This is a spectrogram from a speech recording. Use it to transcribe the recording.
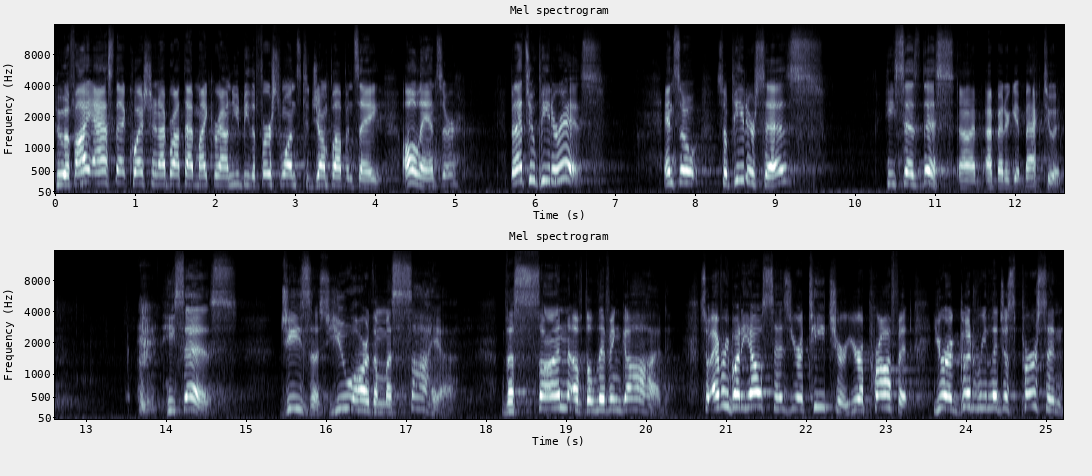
who, if I asked that question, I brought that mic around, you'd be the first ones to jump up and say, I'll answer. But that's who Peter is. And so, so Peter says, he says this, uh, I better get back to it. he says, Jesus, you are the Messiah, the Son of the living God. So everybody else says you're a teacher, you're a prophet, you're a good religious person,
